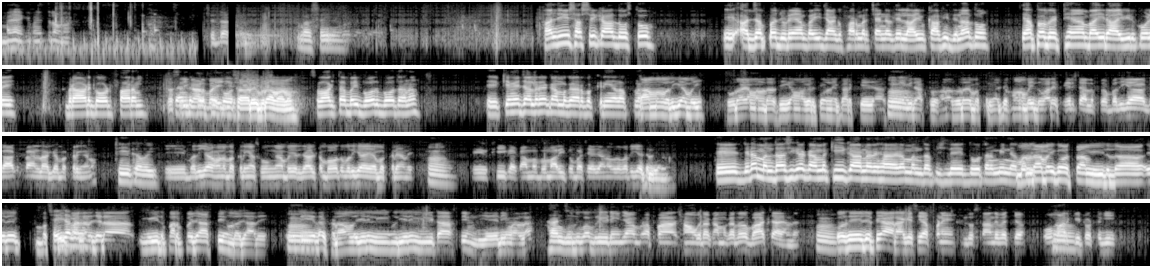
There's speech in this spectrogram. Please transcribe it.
ਮੈਂ ਕਿਵੇਂ ਇੱਧਰ ਆਉਣਾ? ਸਿੱਧਾ। ਬਸ ਸਹੀ ਹੈ। ਹਾਂਜੀ ਸਤਿ ਸ੍ਰੀ ਅਕਾਲ ਦੋਸਤੋ। ਇਹ ਅੱਜ ਆਪਾਂ ਜੁੜੇ ਆਂ ਬਾਈ ਜੰਗ ਫਾਰਮਰ ਚੈਨਲ ਤੇ ਲਾਈਵ ਕਾਫੀ ਦਿਨਾਂ ਤੋਂ। ਤੇ ਆਪਾਂ ਬੈਠੇ ਆਂ ਬਾਈ ਰਾਜਵੀਰ ਕੋਲੇ ਬਰਾੜ ਗੋਡ ਫਾਰਮ। ਸਤਿ ਸ੍ਰੀ ਅਕਾਲ ਬਾਈ ਜੀ ਸਾਰੇ ਭਰਾਵਾਂ ਨੂੰ। ਸਵਾਗਤ ਆ ਬਾਈ ਬਹੁਤ ਬਹੁਤ ਹਨਾ ਤੇ ਕਿਵੇਂ ਚੱਲ ਰਿਹਾ ਕੰਮਕਾਰ ਬੱਕਰੀਆਂ ਵਾਲਾ ਆਪਣਾ? ਕੰਮ ਵਧੀਆ ਬਾਈ। ਥੋੜਾ ਜਿਹਾ ਮੰਦਾ ਸੀਗਾ ਮਗਰ ਝੋਨੇ ਕਰਕੇ ਜਾਂ ਕਿਵੇਂ ਵੀ ਰੱਖ ਲਓ ਹਨਾ ਥੋੜਾ ਜਿਹਾ ਬੱਕਰੀਆਂ ਚ। ਹੁਣ ਬਾਈ ਦੁਬਾਰੇ ਫੇਰ ਚੱਲ ਪਿਆ ਵਧੀਆ ਗਾਹਕ ਪੈਣ ਲੱਗ ਗਿਆ ਬੱਕਰੀਆਂ ਨੂੰ। ਠੀਕ ਆ ਬਾਈ। ਤੇ ਵਧੀਆ ਹੁਣ ਬੱਕਰੀਆਂ ਸੂਈਆਂ ਬਈ ਰਿਜ਼ਲਟ ਬਹੁਤ ਵਧੀਆ ਆਇਆ ਬੱਕਰੀਆਂ ਦੇ। ਹੂੰ। ਤੇ ਠੀਕ ਆ ਕੰਮ ਬਿਮਾਰੀ ਤੋਂ ਬਚਿਆ ਜਾਣਾ ਉਹ ਵਧੀਆ ਚੱਲੀ ਜਾਂਦਾ। ਤੇ ਜਿਹੜਾ ਮੰਦਾ ਸੀਗਾ ਕੰਮ ਕੀ ਕਾਰਨ ਰਿਹਾ ਜਿਹੜਾ ਮੰਦਾ ਪਿਛਲੇ 2-3 ਮਹੀਨਿਆਂ ਤੋਂ? ਮੰਦਾ ਬਾਈ ਕੋਸਤਾ ਮੀਟ ਦਾ ਇਹਦੇ ਬੱਕਰੀ। ਪਾਲਣ ਜਿਹੜਾ ਮੀਟ ਪਰਪਸ ਆਸਤੀ ਹੁੰਦਾ ਜਿਆਦੇ। ਤੇ ਇਹਦਾ ਖੜਾ ਹੁੰਦਾ ਜਿਹੜੀ ਨੀਂਹ ਹੁੰਦੀ ਹੈ ਇਹਦੀ ਮੀਟ ਆਸਤੀ ਹੁੰਦੀ ਹੈ ਜਿਹੜੀ ਮੰਨ ਲਾ ਹਾਂਜੀ। ਉਦੋਂ ਬਾਅਦ ਬਰੀਡਿੰਗ ਜਾਂ ਆਪਾਂ ਸ਼ੌਂਕ ਦਾ ਕੰਮ ਕਰਦੇ ਉਹ ਬਾਅਦ ਚ ਆ ਜਾਂਦਾ। ਕੁਛ ਇਹ ਜੇ ਤਿਉਹਾਰ ਆ ਗਏ ਸੀ ਆਪਣੇ ਹਿੰਦੁਸਤਾਨ ਦੇ ਵਿੱਚ ਉਹ ਹਮ। ਮਾਰਕੀਟ ਟੁੱਟ ਗਈ।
